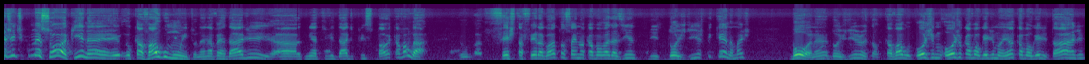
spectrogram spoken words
A gente começou aqui, né? Eu, eu cavalgo muito, né? Na verdade, a minha atividade principal é cavalgar. Sexta-feira agora estou saindo uma cavalgadazinha de dois dias, pequena, mas boa, né? Dois dias. Então, cavalgo, hoje, hoje eu cavalguei de manhã, cavalguei de tarde,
